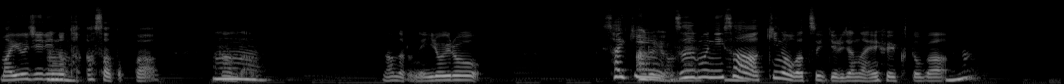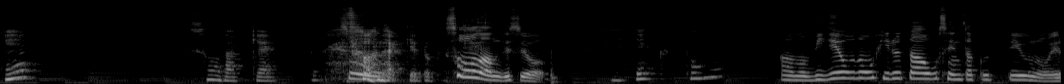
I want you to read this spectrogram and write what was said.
眉尻の高さとか、なんだ。うん。なんだろうねいろいろ最近、ね。 Zoom にさ、機能がついてるじゃない？エフェクトが、ん？え？そうだっけ？そう。そうだっけとか。そうなんですよ。エフェクト？あのビデオのフィルターを選択っていうのを選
